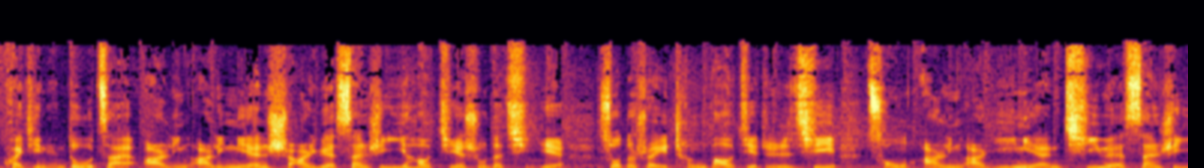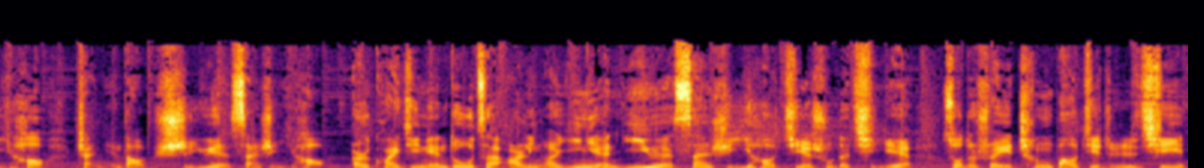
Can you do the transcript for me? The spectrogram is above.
会计年度在二零二零年十二月三十一号结束的企业，所得税呈报截止日期从二零二一年七月三十一号展延到十月三十一号。而会计年度在二零二一年一月三十一号结束的企业，所得税呈报截止日期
